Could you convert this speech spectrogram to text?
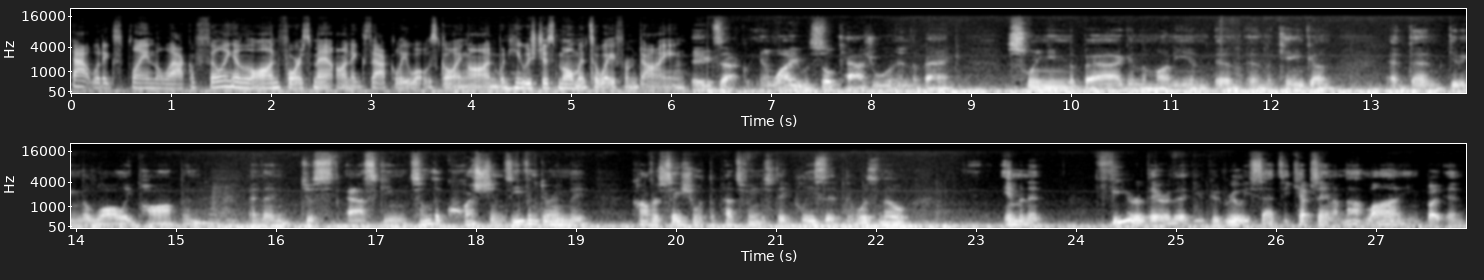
That would explain the lack of filling in law enforcement on exactly what was going on when he was just moments away from dying. Exactly. And why he was so casual in the bank, swinging the bag and the money and, and, and the cane gun, and then getting the lollipop, and, mm-hmm. and then just asking some of the questions, even during the conversation with the Pennsylvania State Police, it, there was no imminent fear there that you could really sense. He kept saying, "I'm not lying," but and,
